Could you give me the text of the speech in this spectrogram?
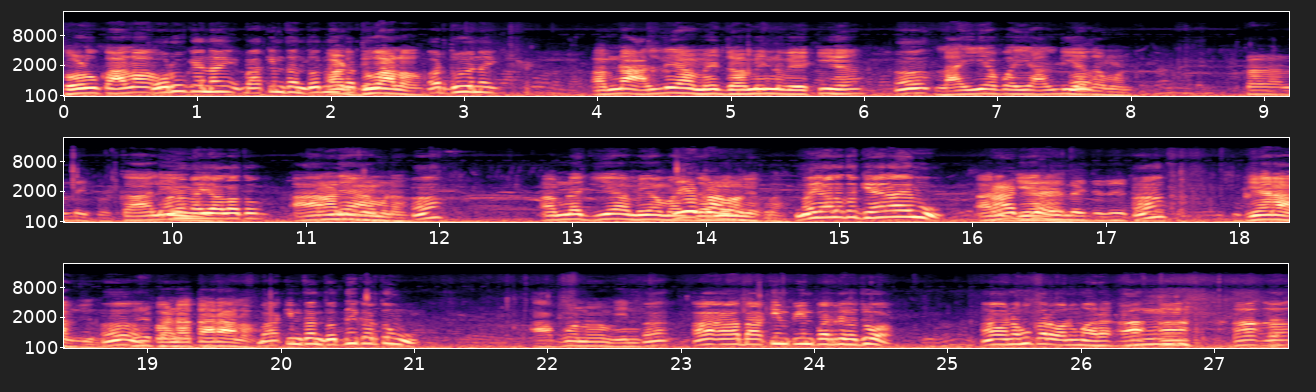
થોડુંક હાલો થોડું કે નહીં બાકીમાં ધંધો જ નહીં કરતો. અડધું હાલો અડધું નહીં. અમને હાલ દે અમે જમીન વેચી હે. લાઈએ લાવીએ પછી હાલ દે તમને. કાલ હાલ કાલે નહીં હાલો તો. હાલ દે હમણાં અમને. જે અમે અમારી જમીન. વેચવા. નહીં હાલો તો ઘેર આવે હું. અરે ઘેર. ઘેર આવજો. પણ અત્યારે હાલો બાકીમાં ધંધો જ નહીં કરતો હું. આપો ને મેન. હા? આ આ બાકીમાં પીન પર રહ્યો જો. હા શું કરવાનું મારે? આ આ આ આ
